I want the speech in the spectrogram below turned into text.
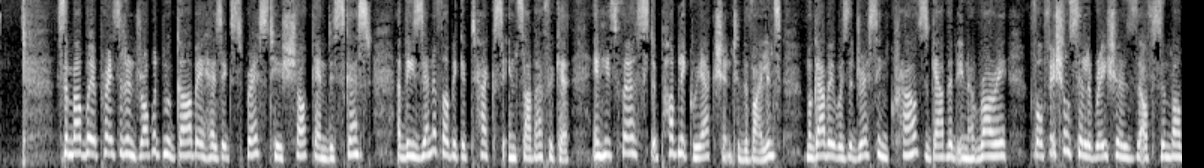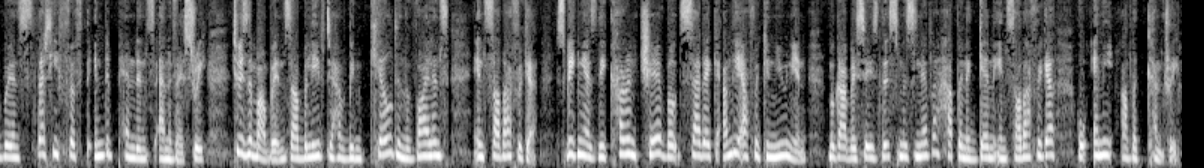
Zimbabwe President Robert Mugabe has expressed his shock and disgust at the xenophobic attacks in South Africa. In his first public reaction to the violence, Mugabe was addressing crowds gathered in Harare for official celebrations of Zimbabwe's 35th independence anniversary. Two Zimbabweans are believed to have been killed in the violence in South Africa. Speaking as the current chair of both SADC and the African Union, Mugabe says this must never happen again in South Africa or any other country.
